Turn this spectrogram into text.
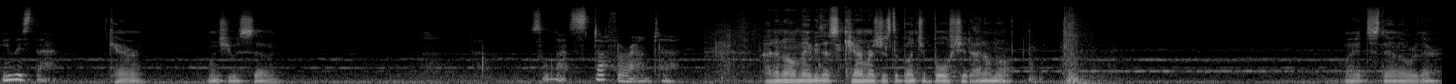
Who is that? Karen, when she was seven. What's all that stuff around her? I don't know, maybe this camera's just a bunch of bullshit. I don't know. Wait, stand over there.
